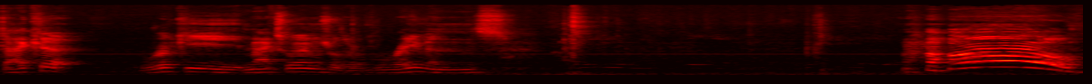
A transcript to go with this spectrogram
Die cut rookie Maxx Williams for the Ravens. Oh!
